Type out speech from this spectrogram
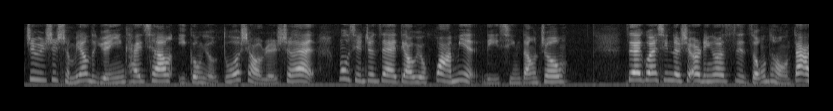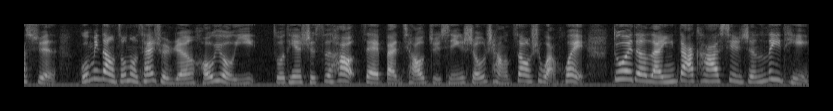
至于是什么样的原因开枪，一共有多少人涉案，目前正在调阅画面厘清当中。再关心的是，二零二四总统大选，国民党总统参选人侯友谊昨天十四号在板桥举行首场造势晚会，多位的蓝营大咖现身力挺，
